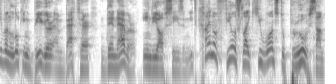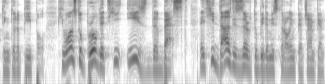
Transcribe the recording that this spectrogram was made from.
even looking bigger and better than ever in the offseason. It kind of feels like he wants to prove something to the people. He wants to prove that he is the best that he does deserve to be the Mr. Olympia champion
